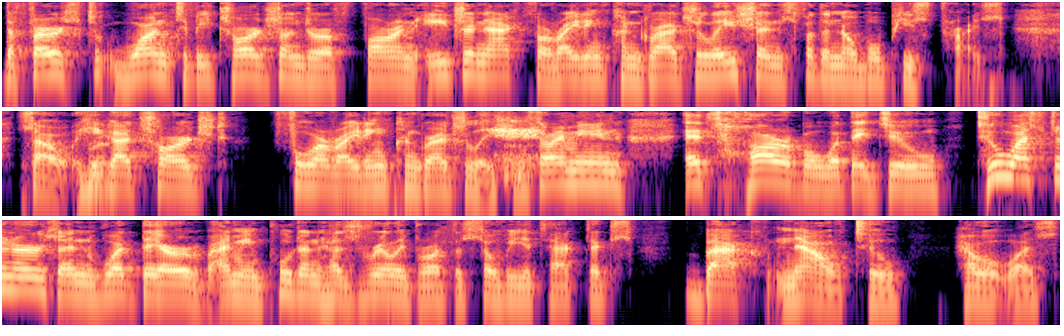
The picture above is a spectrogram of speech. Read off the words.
the first one to be charged under a Foreign Agent Act for writing congratulations for the Nobel Peace Prize. So he got charged for writing congratulations. So, I mean, it's horrible what they do to Westerners and what they're, I mean, Putin has really brought the Soviet tactics back now to how it was.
